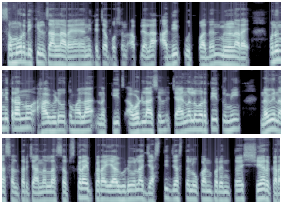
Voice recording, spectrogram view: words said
समोर देखील चालणार आहे आणि त्याच्यापासून आपल्याला अधिक उत्पादन मिळणार आहे. म्हणून मित्रांनो हा व्हिडिओ तुम्हाला नक्कीच आवडला असेल. चॅनलवरती तुम्ही नवीन असाल तर चॅनलला सबस्क्राईब करा. या व्हिडिओला जास्तीत जास्त लोकांपर्यंत शेअर करा.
